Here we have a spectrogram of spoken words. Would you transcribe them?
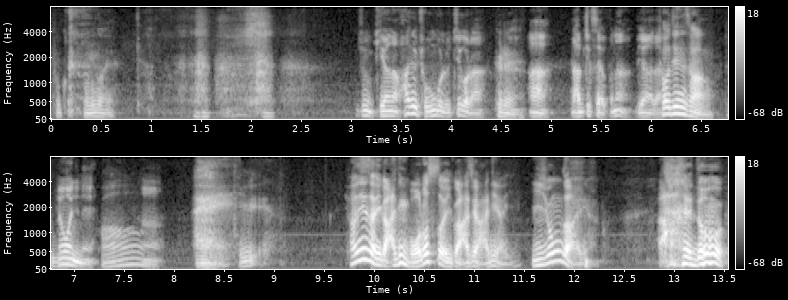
보, 보는 거야. 좀 기현아 화질 좋은 걸로 찍어라. 그래. 아, 남직사였구나. 미안하다. 첫인상. 형원이네. 아. 어. 에이. 이게- 현인상 이거 아직 멀었어. 이거 아직 아니야. 이 정도 아니야. 아, 너무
